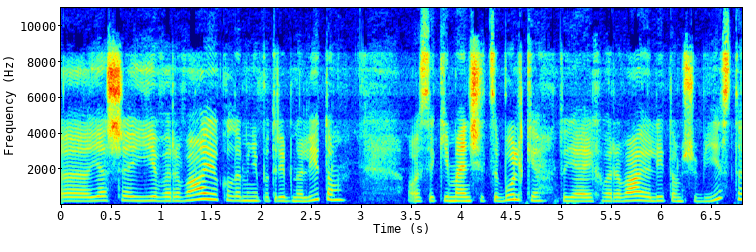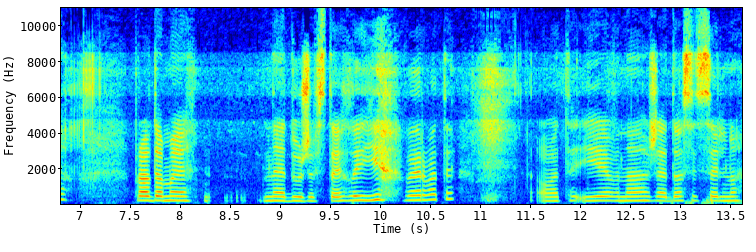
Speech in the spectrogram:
е, я ще її вириваю, коли мені потрібно літом. Ось які менші цибульки, то я їх вириваю літом, щоб їсти. Правда, ми не дуже встигли її вирвати. От, і вона вже досить сильно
